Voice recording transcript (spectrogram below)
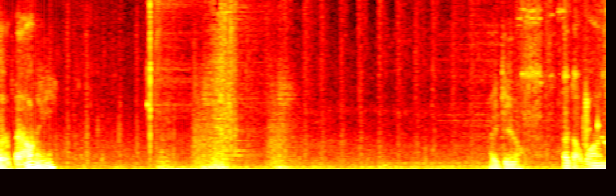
Our bounty. I do. I got one.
